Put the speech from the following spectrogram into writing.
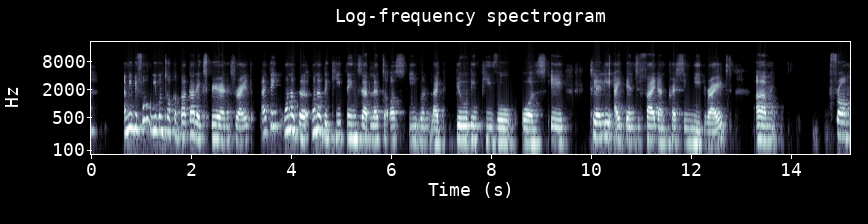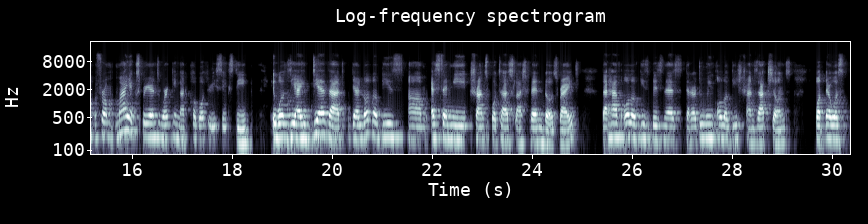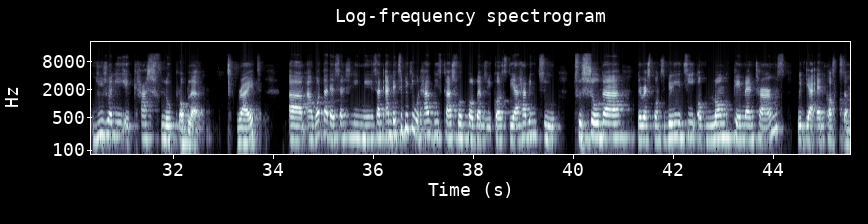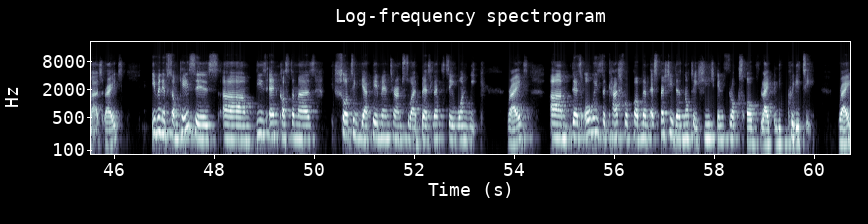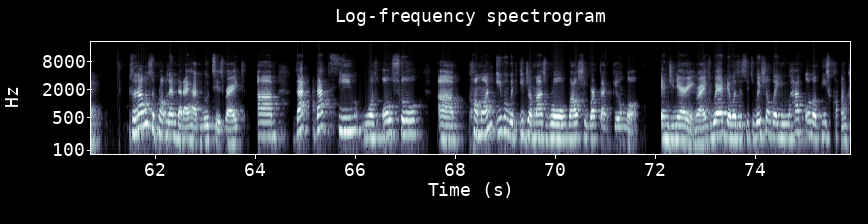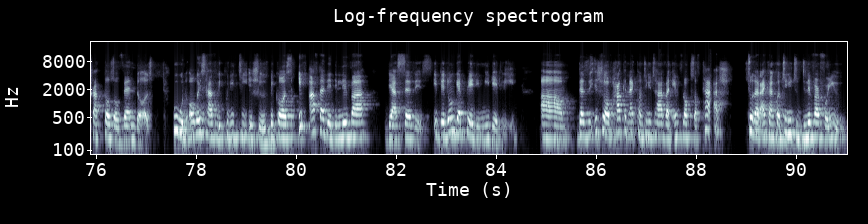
I mean, before we even talk about that experience, right? I think one of the one of the key things that led to us even like building Pivo was a clearly identified and pressing need, right? Um, from from my experience working at Kobo 360, it was the idea that there are a lot of these um, SME transporters slash vendors, right, that have all of these business that are doing all of these transactions, but there was usually a cash flow problem, right? Um, and what that essentially means, and, and they typically would have these cash flow problems because they are having to to shoulder the responsibility of long payment terms with their end customers, right? Even if some cases, um, these end customers shorting their payment terms to at best, let's say one week, right? Um, there's always the cash flow problem, especially if there's not a huge influx of like liquidity, right? So that was the problem that I had noticed, right? Um, that that theme was also um, common even with Ijeoma's role while she worked at Gilmore engineering, right? Where there was a situation where you have all of these contractors or vendors who would always have liquidity issues because if after they deliver their service, if they don't get paid immediately, um, there's the issue of how can I continue to have an influx of cash so that I can continue to deliver for you,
